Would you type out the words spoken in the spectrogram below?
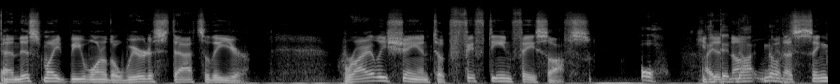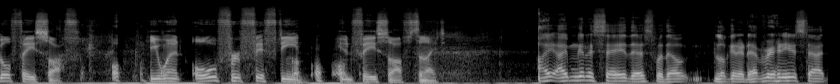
and this might be one of the weirdest stats of the year. Riley Sheahan took 15 faceoffs. Oh, he did, did not, not win a single faceoff. He went 0 for 15 in faceoffs tonight. I, I'm going to say this without looking at every any stat.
